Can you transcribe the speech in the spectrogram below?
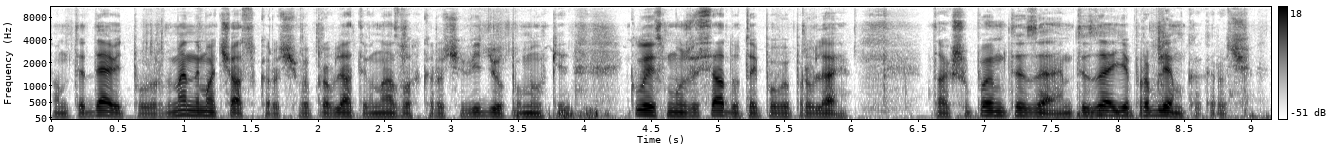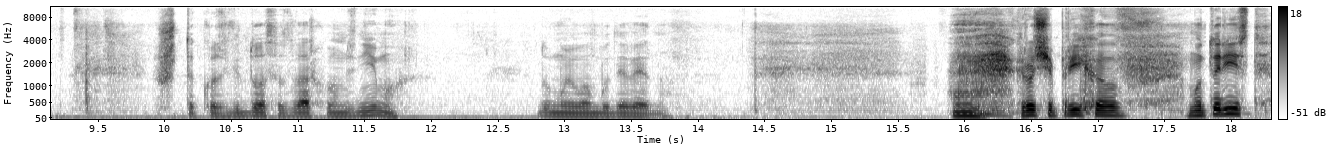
там Т9 поверну. У мене нема часу коротше, виправляти в назвах коротше, відео помилки. Колись може сяду та й повиправляю. Так, що по МТЗ. МТЗ є проблемка, коротше. Ж тако з відоса зверху вам зніму. Думаю, вам буде видно. Коротше, приїхав моторист.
